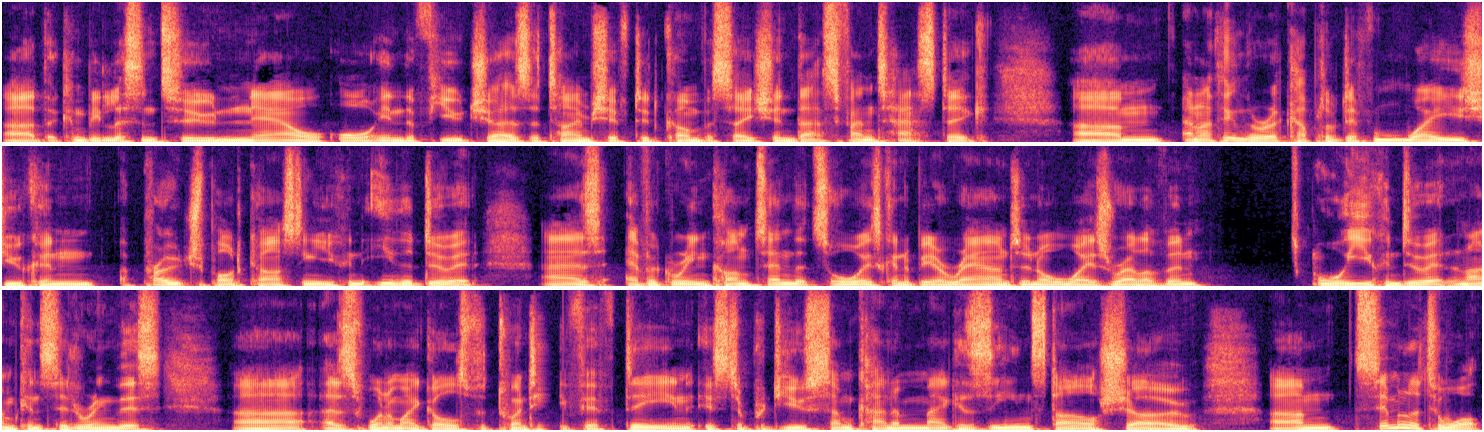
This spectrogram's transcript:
uh, that can be listened to now or in the future as a time shifted conversation. That's fantastic. Um, and I think there are a couple of different ways you can approach podcasting. You can either do it as evergreen content that's always going to be around and always relevant or you can do it. And i'm considering this uh, as one of my goals for 2015 is to produce some kind of magazine style show um, similar to what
